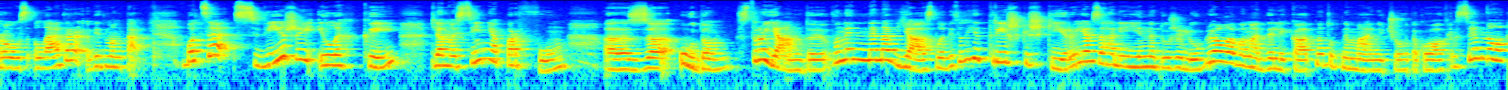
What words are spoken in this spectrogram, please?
Rose Leather від Montar. Бо це свіжий і легкий для носіння парфум е, з удом, з трояндою. Вони не нав'язливі. Тут є трішки шкіри. Я взагалі її не дуже люблю, але вона делікатна, тут немає нічого такого агресивного.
